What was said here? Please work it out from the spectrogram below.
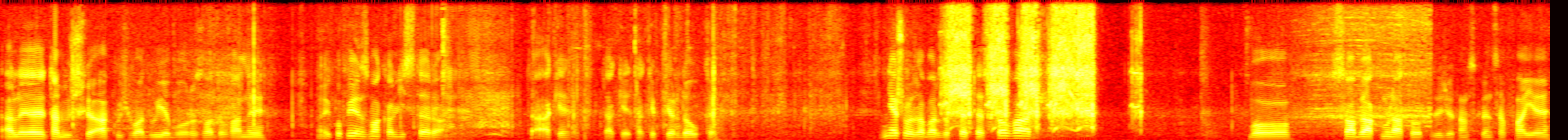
ale tam już się akuś ładuje, bo rozładowany. No i kupiłem z McAllistera. Takie, takie, takie pierdołkę. Nie szło za bardzo przetestować, bo słaby akumulator. Gdzie tam skręca faję.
